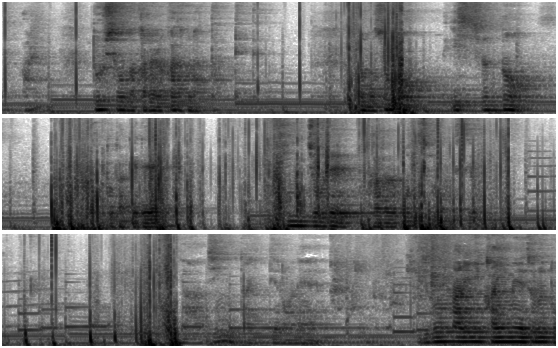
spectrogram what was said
「あれ？どうしてこんな体が硬くなった?」って言ってでもその一瞬のことだけで緊張で体が凝ってしまうんですよ。いや人体っていうのはね自分なりに解明すると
